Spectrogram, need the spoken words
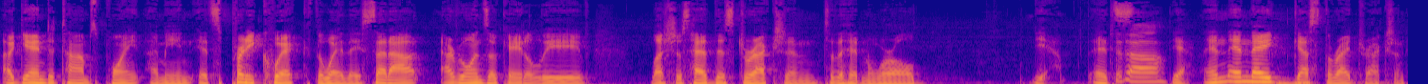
again, to Tom's point, I mean, it's pretty quick the way they set out. Everyone's okay to leave. Let's just head this direction to the hidden world. Yeah, it's Ta-da. yeah, and and they guessed the right direction.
